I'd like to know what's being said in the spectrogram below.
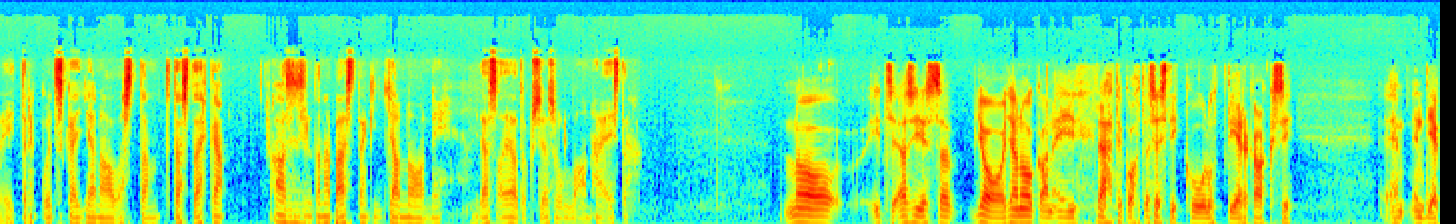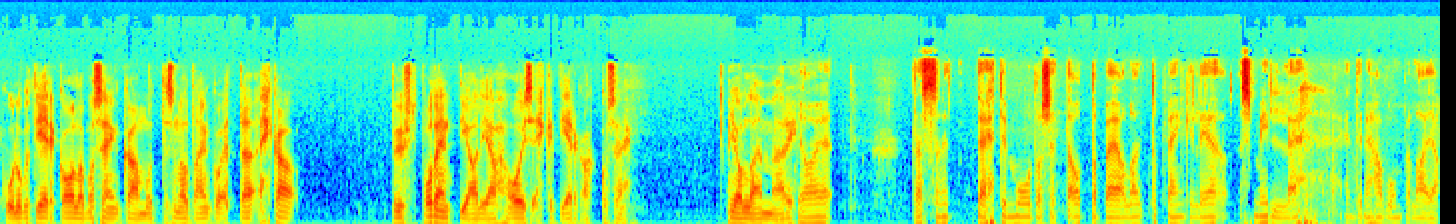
riittänyt kuitenkaan janoa vastaan, mutta tästä ehkä aasinsiltana päästäänkin janoon, niin mitäs ajatuksia sulla on heistä? No itse asiassa joo, Janokaan ei lähtökohtaisesti kuulu tier 2 en, en tiedä kuuluuko tier kolmosenkaan, mutta sanotaanko, että ehkä pyst potentiaalia olisi ehkä tier kakkoseen jollain määrin. Joo, ja tässä nyt tehty muutos, että Otto P on laitettu penkille ja Smille, entinen havun pelaaja,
